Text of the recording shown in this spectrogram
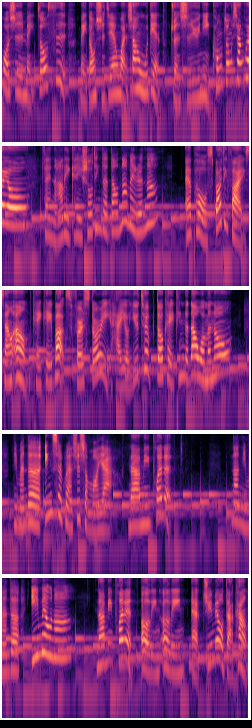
或是每周四美东时间晚上五点，准时与你空中相会哦。在哪里可以收听得到纳美人呢？Apple、Spotify、Sound On、KKBox、First Story，还有 YouTube 都可以听得到我们哦。你们的 Instagram 是什么呀？Nami Planet 那你们的 email 呢？Nami Planet 二零二零 at gmail.com，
